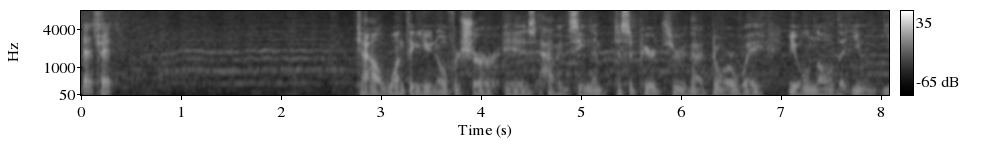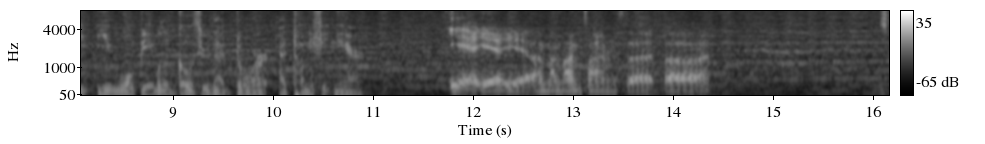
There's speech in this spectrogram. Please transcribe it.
That's Okay. it. Cal, one thing you know for sure is having seen them disappeared through that doorway, you will know that you, you you won't be able to go through that door at 20 feet in the air. Yeah, yeah, yeah. I'm, I'm, I'm fine with that. Uh, he's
